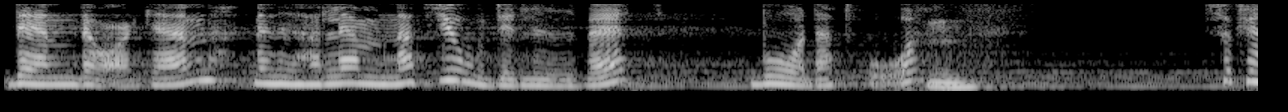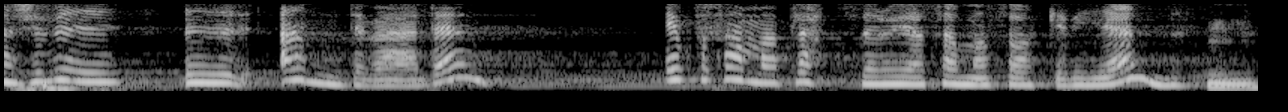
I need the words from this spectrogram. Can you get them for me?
den dagen när vi har lämnat jordelivet, båda två, mm. så kanske vi i andevärlden är på samma platser och gör samma saker igen. Mm.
